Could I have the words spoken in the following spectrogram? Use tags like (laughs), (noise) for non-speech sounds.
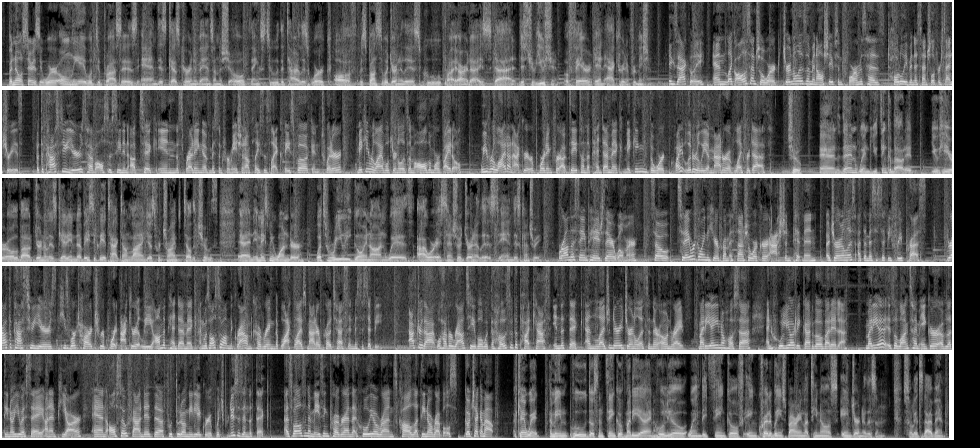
But no, seriously, we're only able to process and discuss current events on the show thanks to the tireless work of responsible journalists who prioritize the distribution of fair and accurate information. Exactly. And like all essential work, journalism in all shapes and forms has totally been essential for centuries. But the past few years have also seen an uptick in the spreading of misinformation on places like Facebook and Twitter, making reliable journalism all the more vital. We've relied on accurate reporting for updates on the pandemic, making the work quite literally a matter of life or death. True. And then when you think about it, you hear all about journalists getting uh, basically attacked online just for trying to tell the truth. And it makes me wonder what's really going on with our essential journalists in this country. We're on the same page there, Wilmer. So today we're going to hear from essential worker Ashton Pittman, a journalist at the Mississippi Free Press. Throughout the past two years, he's worked hard to report accurately on the pandemic and was also on the ground covering the Black Lives Matter protests in Mississippi. After that, we'll have a roundtable with the host of the podcast In the Thick and legendary journalists in their own right, Maria Hinojosa and Julio Ricardo Varela. Maria is a longtime anchor of Latino USA on NPR and also founded the Futuro Media Group, which produces In the Thick, as well as an amazing program that Julio runs called Latino Rebels. Go check them out. I can't wait. I mean, who doesn't think of Maria and Julio when they think of incredibly inspiring Latinos in journalism? So let's dive in.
